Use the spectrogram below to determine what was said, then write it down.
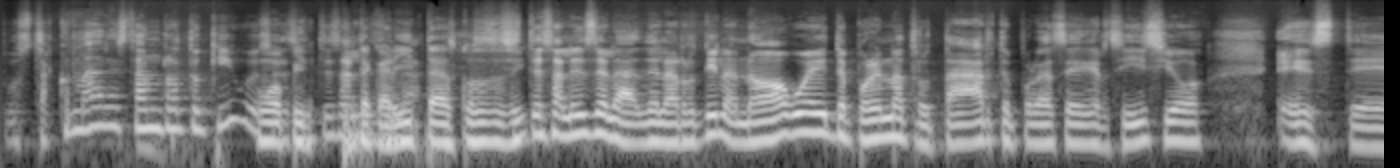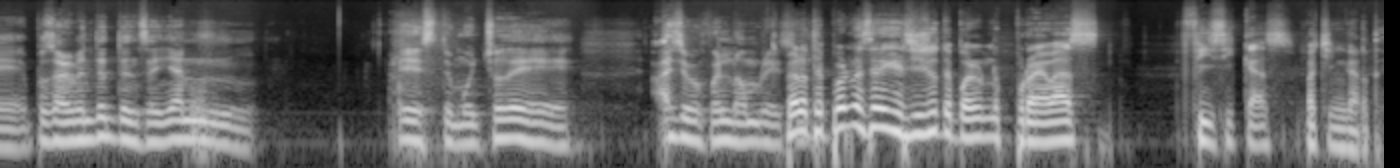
pues está con madre, está un rato aquí, güey. O Como sea, pin- te sales de la- cosas si así. te sales de la, de la rutina. No, güey, te ponen a trotar, te ponen a hacer ejercicio. Este, pues obviamente te enseñan este mucho de. Ay, se me fue el nombre. Pero sí. te ponen a hacer ejercicio, te ponen pruebas físicas para chingarte.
